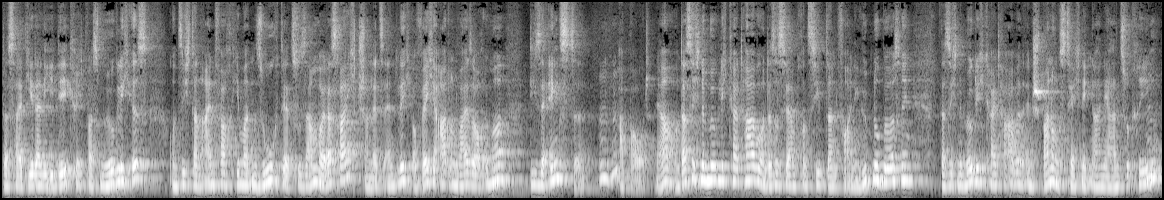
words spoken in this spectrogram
dass halt jeder eine Idee kriegt, was möglich ist und sich dann einfach jemanden sucht, der zusammen, weil das reicht schon letztendlich, auf welche Art und Weise auch immer, diese Ängste abbaut. Ja? Und dass ich eine Möglichkeit habe, und das ist ja im Prinzip dann vor allen Dingen Hypnobirthing, dass ich eine Möglichkeit habe, Entspannungstechniken an die Hand zu kriegen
